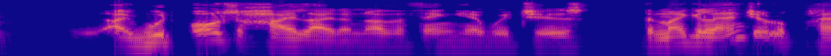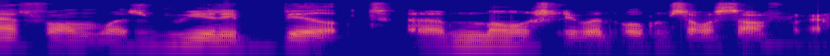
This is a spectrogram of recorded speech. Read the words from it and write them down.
I would also highlight another thing here, which is the Michelangelo platform was really built uh, mostly with open source software.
